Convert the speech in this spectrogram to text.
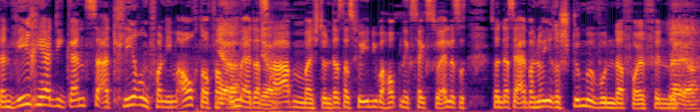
dann wäre ja die ganze Erklärung von ihm auch drauf, warum ja, er das ja. haben möchte und dass das für ihn überhaupt nichts Sexuelles ist, sondern dass er einfach nur ihre Stimme wundervoll findet. Ja, ja,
